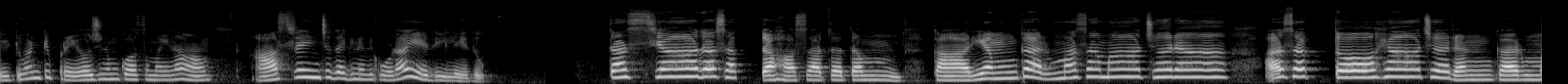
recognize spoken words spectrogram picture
ఎటువంటి ప్రయోజనం కోసమైనా ఆశ్రయించదగినది కూడా ఏదీ లేదు. తస్యాదసక్త సతతం. కార్యం కర్మ సమాచర. అసక్తో హ్యాచరన్ కర్మ.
